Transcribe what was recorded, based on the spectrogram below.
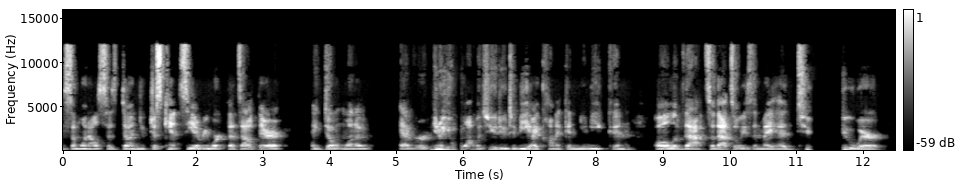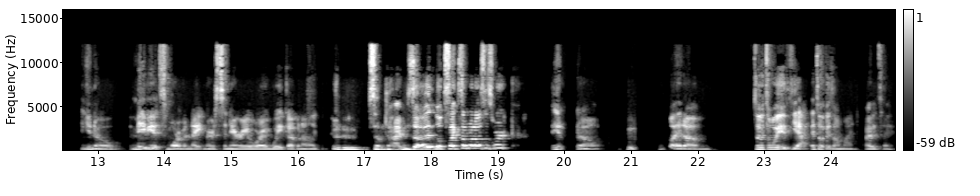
someone else has done? You just can't see every work that's out there. I don't want to ever, you know, you want what you do to be iconic and unique and all of that. So that's always in my head too, where you know, maybe it's more of a nightmare scenario where I wake up and I'm like, sometimes uh, it looks like someone else's work, you know. Hmm. But um, so it's always yeah, it's always on mine. I would say.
